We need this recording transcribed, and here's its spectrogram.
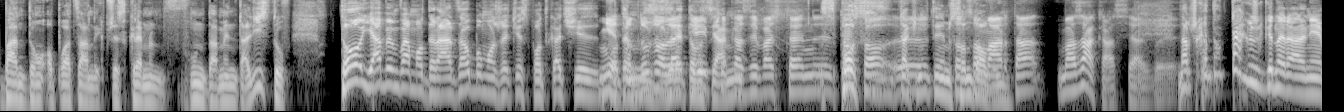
bandą opłacanych przez Kreml fundamentalistów, to ja bym wam odradzał, bo możecie spotkać się nie, to potem dużo z lepiej przekazywać ten, Z to, pos- co, takim tym to, co sądowym. Marta ma zakaz jakby. Na przykład no, tak, że generalnie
